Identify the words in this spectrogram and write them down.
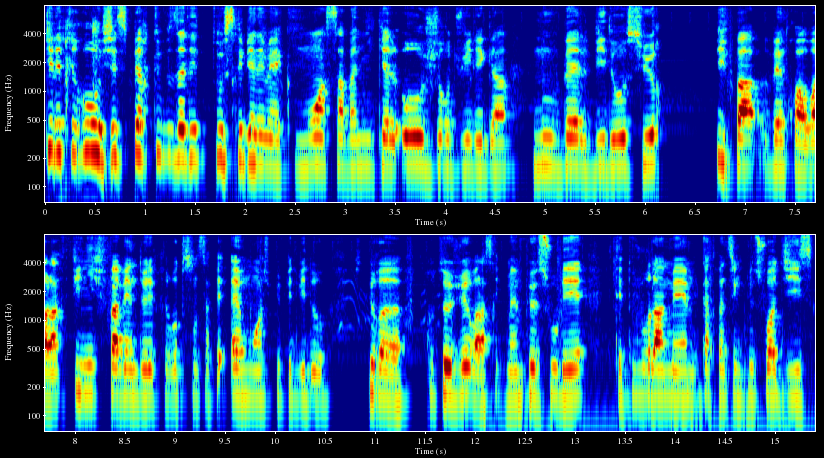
Ok les frérots, j'espère que vous allez tous très bien les mecs. Moi ça va nickel. Aujourd'hui les gars, nouvelle vidéo sur FIFA 23. Voilà, fini FIFA 22 les frérots. De toute façon ça fait un mois que je plus fait de vidéo sur, euh, ce jeu. Voilà, c'est qui m'a un peu saoulé. C'était toujours la même, 85 plus x 10.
